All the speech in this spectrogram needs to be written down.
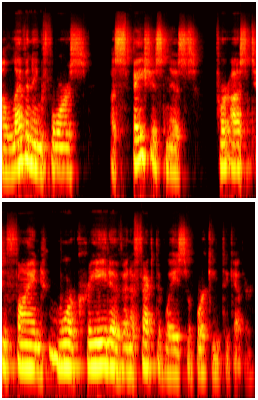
a leavening force, a spaciousness for us to find more creative and effective ways of working together.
